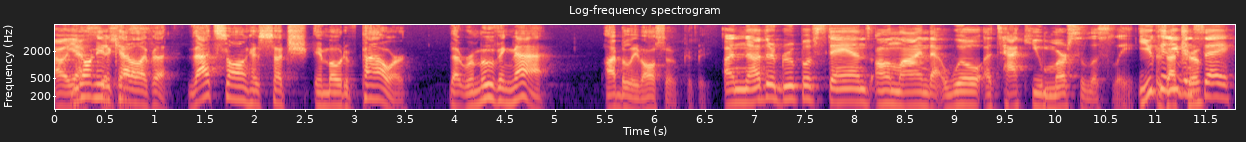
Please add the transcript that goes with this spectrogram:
Oh yeah. You don't need yes, a catalog yes. for that. That song has such emotive power that removing that, I believe, also could be. Another group of stands online that will attack you mercilessly. You can even true? say,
